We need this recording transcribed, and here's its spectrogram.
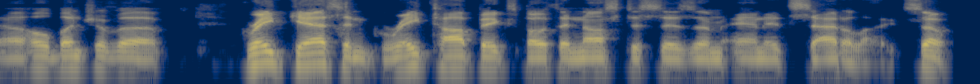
a whole bunch of uh, great guests and great topics, both in Gnosticism and its satellites. So,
